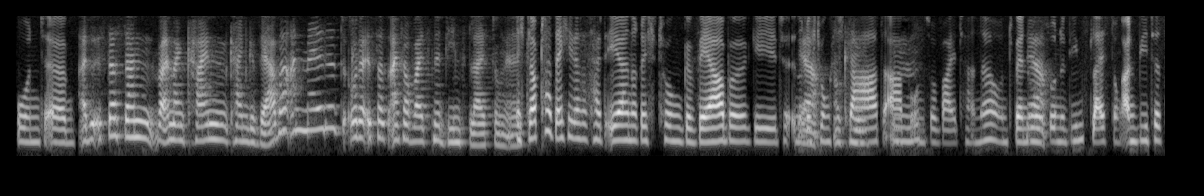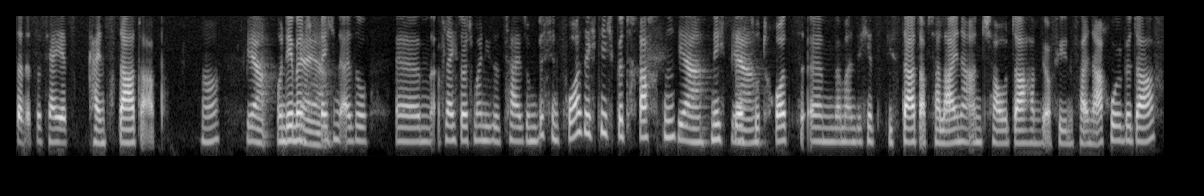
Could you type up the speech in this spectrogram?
Und ähm, Also ist das dann, weil man kein, kein Gewerbe anmeldet oder ist das einfach, weil es eine Dienstleistung ist? ich glaube tatsächlich, dass es halt eher in Richtung Gewerbe geht, in Ja, Richtung okay. Start-up Mhm. und so weiter. Ne? Und wenn Ja. du so eine Dienstleistung anbietest, dann ist das ja jetzt kein Start-up. Ne? Ja. Und Ja, ja. dementsprechend, also ähm, vielleicht sollte man diese Zahl so ein bisschen vorsichtig betrachten. Ja. Ja. Nichtsdestotrotz, ähm, wenn man sich jetzt die Startups alleine anschaut, da haben wir auf jeden Fall Nachholbedarf.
